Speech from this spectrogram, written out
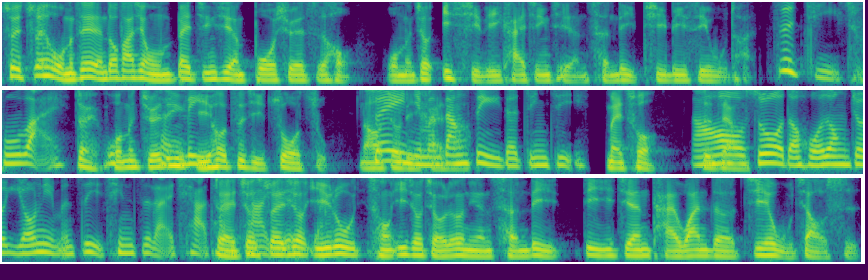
所以最后我们这些人都发现，我们被经纪人剥削之后，我们就一起离开经纪人，成立 TBC 舞团。自己出来，对，我们决定以后自己做主，然后就所以你们当自己的经纪，没错，是然。后所有的活动就由你们自己亲自来洽谈。对，就所以就一路从一九九六年成立第一间台湾的街舞教室，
